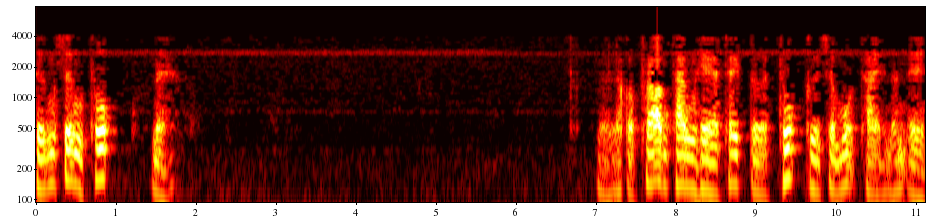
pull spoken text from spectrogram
ถึงซึ่งทุกข์นะ แล้วก็พร้อมทางเหตุให้เกิดทุกข์คือสมุทัยนั่นเอง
